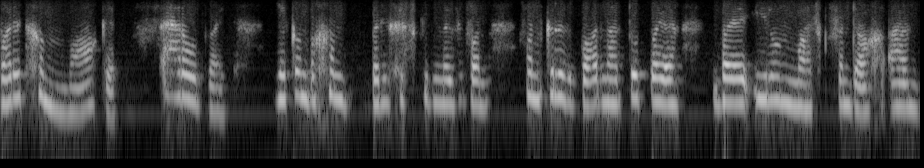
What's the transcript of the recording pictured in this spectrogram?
wat dit gemaak het wêreldwyd. Jy kan begin by die geskiedenis van van Chris Barnard tot by by Elon Musk vandag. Um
